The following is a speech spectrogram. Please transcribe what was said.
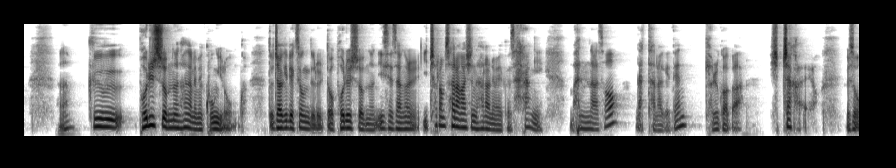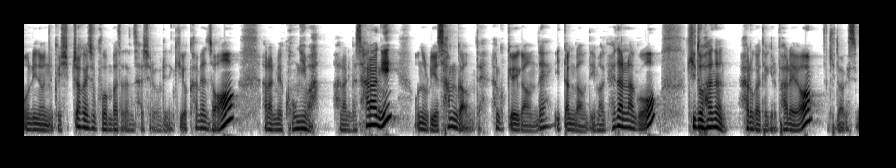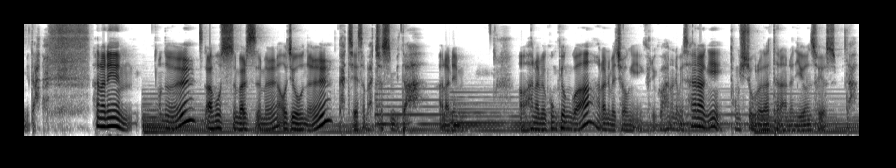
어? 그 버릴 수 없는 하나님의 공의로움과 또 자기 백성들을 또 버릴 수 없는 이 세상을 이처럼 사랑하시는 하나님의 그 사랑이 만나서 나타나게 된 결과가 십자가예요. 그래서 우리는 그 십자가에서 구원받았다는 사실을 우리는 기억하면서 하나님의 공의와 하나님의 사랑이 오늘 우리의 삶 가운데, 한국교회 가운데, 이 땅 가운데 임하게 해달라고 기도하는 하루가 되기를 바래요. 기도하겠습니다. 하나님, 오늘 아모스 말씀을 어제 오늘 같이 해서 마쳤습니다. 하나님, 어, 하나님의 공평과 하나님의 정의 그리고 하나님의 사랑이 동시적으로 나타나는 예언서였습니다.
